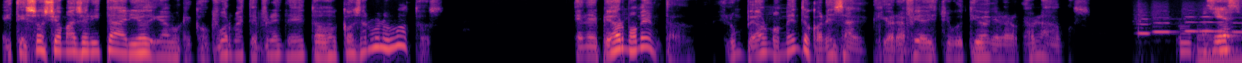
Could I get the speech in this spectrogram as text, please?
este socio mayoritario, digamos, que conforma este frente de todos, conservó los votos. En el peor momento, en un peor momento con esa geografía distributiva que era lo que hablábamos. Así es.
